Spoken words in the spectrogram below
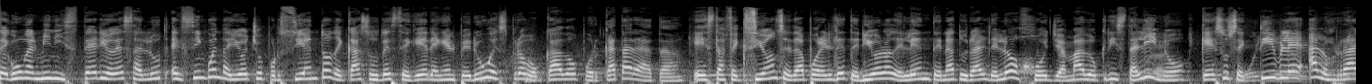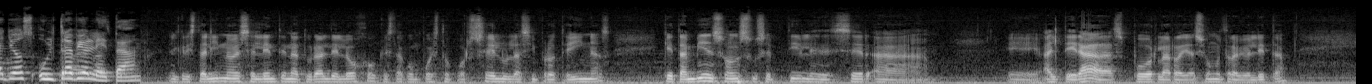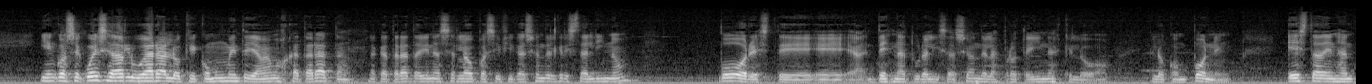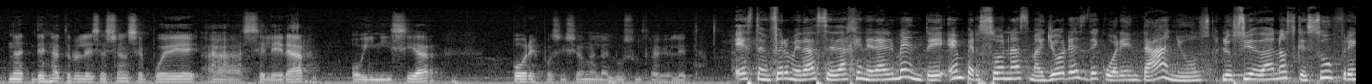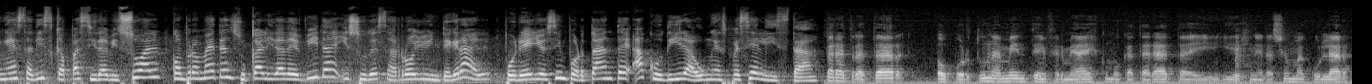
Según el Ministerio de Salud, el 58% de casos de ceguera en el Perú es provocado por catarata. Esta afección se da por el deterioro del lente natural del ojo llamado cristalino, que es susceptible a los rayos ultravioleta. El cristalino es el lente natural del ojo que está compuesto por células y proteínas que también son susceptibles de ser ah, eh, alteradas por la radiación ultravioleta y en consecuencia dar lugar a lo que comúnmente llamamos catarata. La catarata viene a ser la opacificación del cristalino por este, eh, desnaturalización de las proteínas que lo, lo componen. Esta desnaturalización se puede acelerar o iniciar por exposición a la luz ultravioleta. Esta enfermedad se da generalmente en personas mayores de 40 años. Los ciudadanos que sufren esta discapacidad visual comprometen su calidad de vida y su desarrollo integral. Por ello es importante acudir a un especialista. Para tratar oportunamente enfermedades como catarata y, degeneración macular,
